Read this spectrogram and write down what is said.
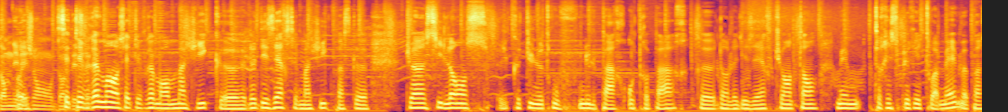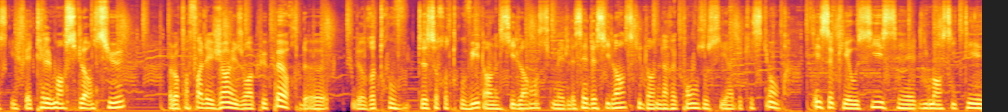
d'emmener les gens dans le C'était désert? vraiment, c'était vraiment magique. Euh, Le désert, c'est magique parce que tu as un silence que tu ne trouves nulle part autre part que dans le désert. Tu entends même te respirer toi-même parce qu'il fait tellement silencieux. Alors parfois les gens, ils ont un peu peur de, de, retrouve- de se retrouver dans le silence, mais c'est le silence qui donne la réponse aussi à des questions. Et ce qui est aussi, c'est l'immensité,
